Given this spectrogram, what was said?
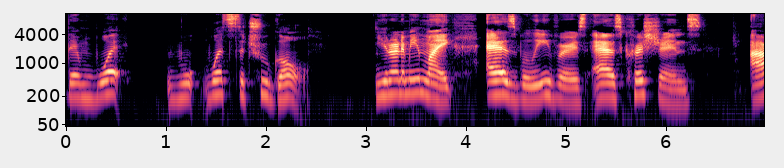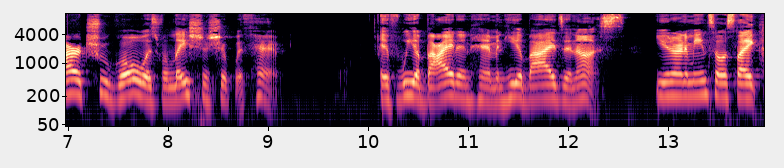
then what what's the true goal? You know what I mean? Like as believers, as Christians, our true goal is relationship with him. If we abide in him and he abides in us. You know what I mean? So it's like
